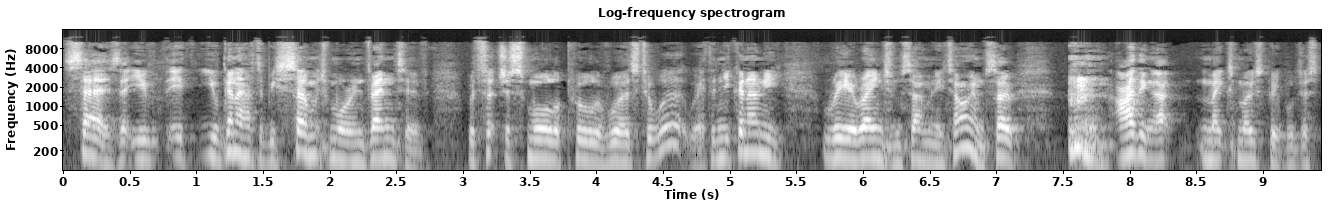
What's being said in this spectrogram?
says that you it, you're going to have to be so much more inventive with such a smaller pool of words to work with, and you can only rearrange them so many times. So I think that makes most people just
